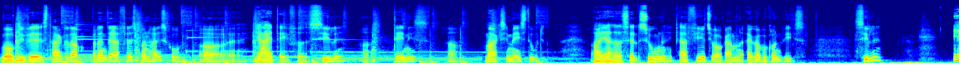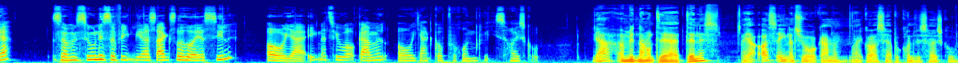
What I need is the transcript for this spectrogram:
hvor vi vil snakke lidt om, hvordan det er at fest på en højskole. Og øh, jeg har i dag fået Sille og Dennis og Maxi med i studiet. Og jeg hedder selv Sune. Jeg er 24 år gammel, og jeg går på grundvis. Sille? Ja, som Sune så fint lige har sagt, så hedder jeg Sille, og jeg er 21 år gammel, og jeg går på Rundvis Højskole. Ja, og mit navn det er Dennis, og jeg er også 21 år gammel, og jeg går også her på Grundvis Højskole.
